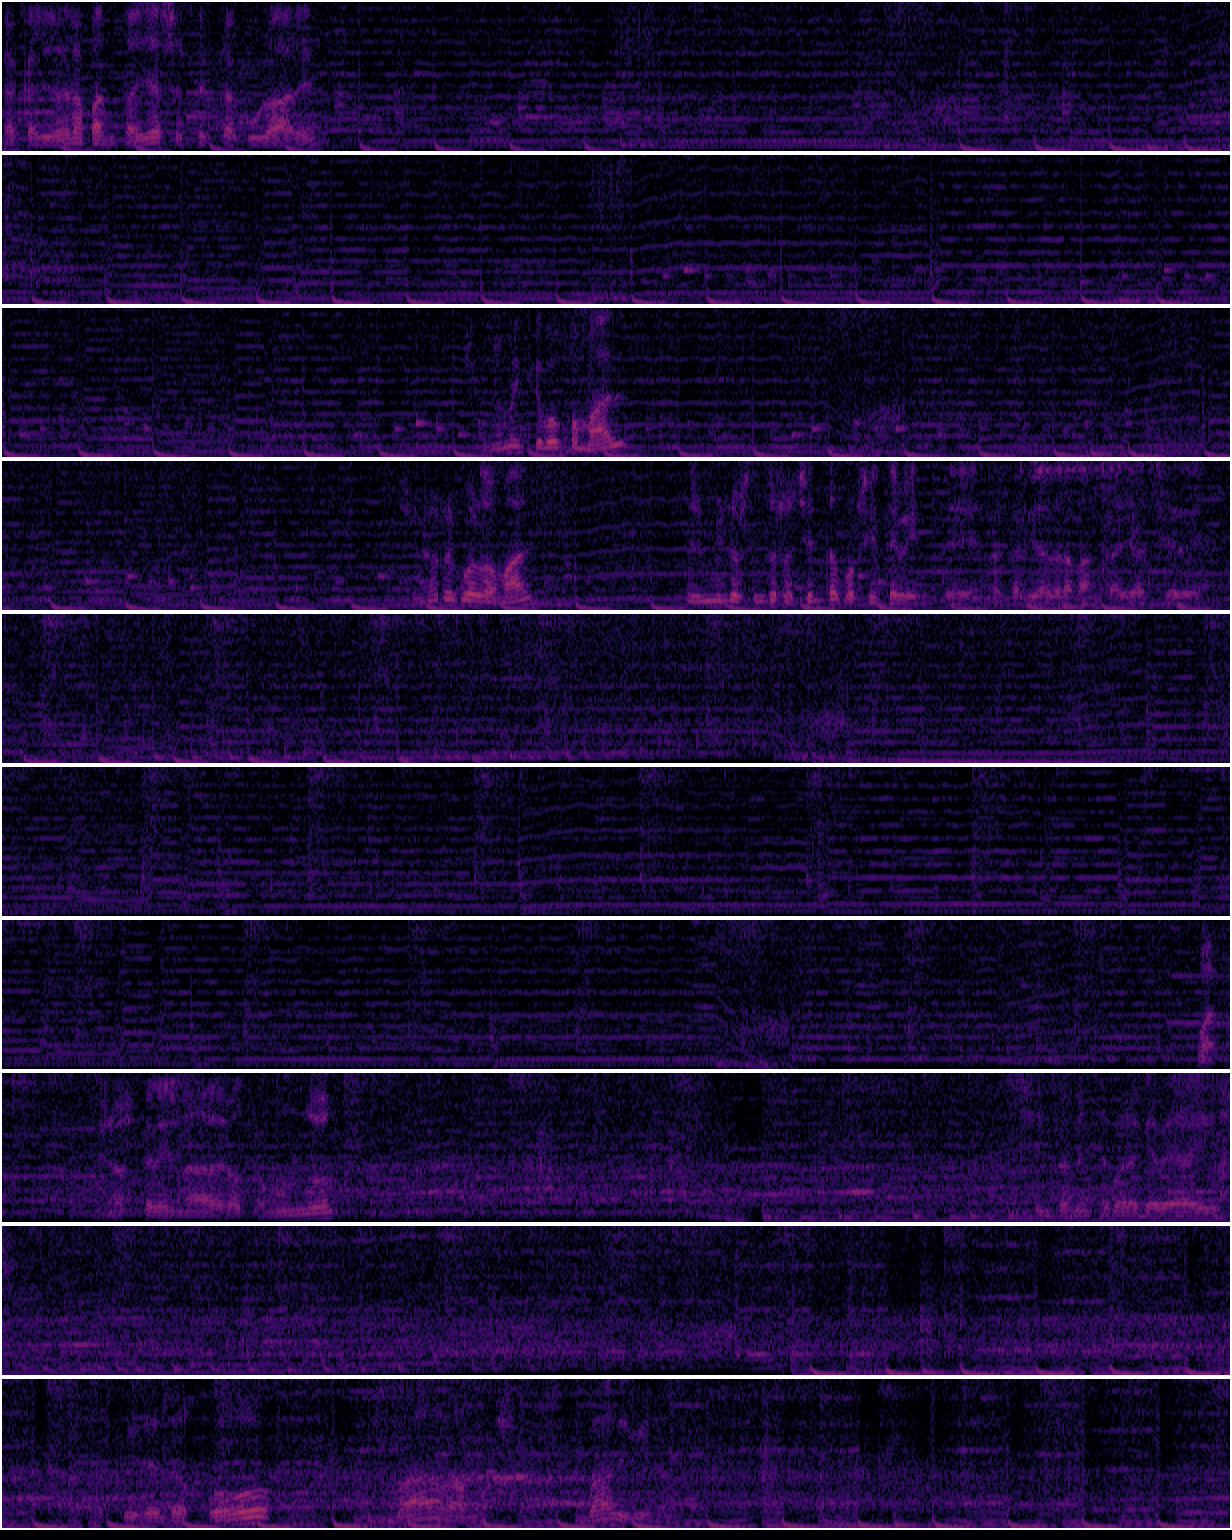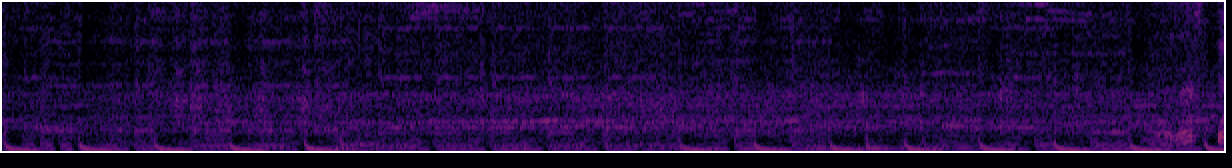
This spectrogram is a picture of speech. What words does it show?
La calidad de la pantalla es espectacular, ¿eh? Mal, si no recuerdo mal, es 1280 x 720 la calidad de la pantalla HD. Esperéis nada del otro mundo. Simplemente para que veáis la fluidez del juego va, vamos, va divino.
